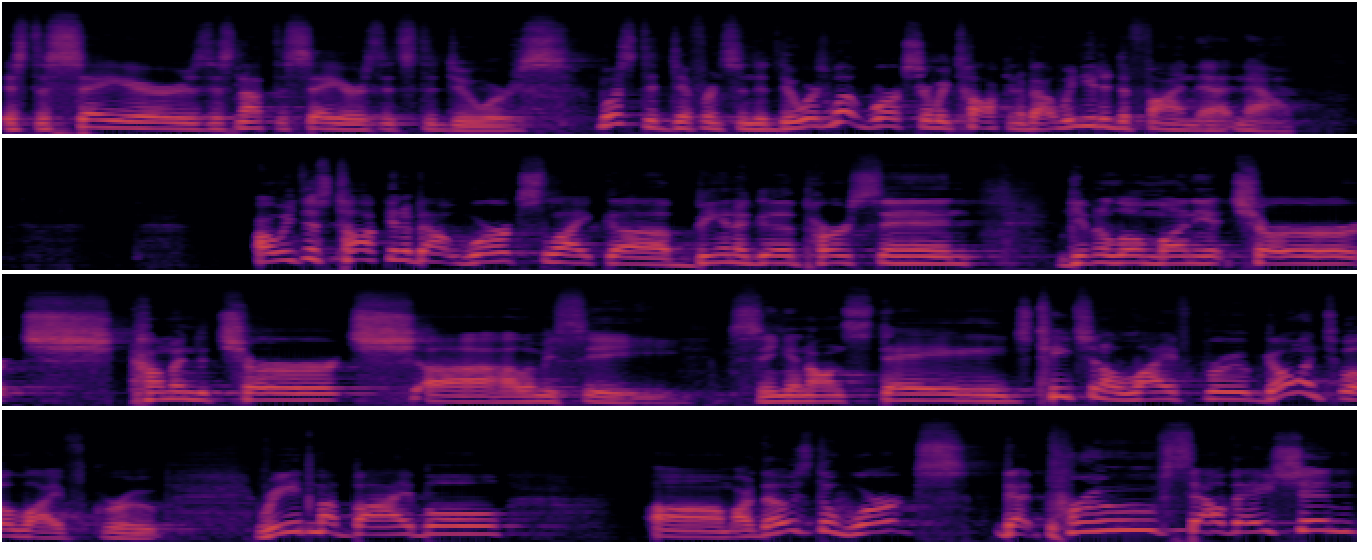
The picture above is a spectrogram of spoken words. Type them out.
It's the sayers, it's not the sayers, it's the doers. What's the difference in the doers? What works are we talking about? We need to define that now. Are we just talking about works like uh, being a good person, giving a little money at church, coming to church? Uh, let me see singing on stage, teaching a life group, going to a life group, reading my Bible. Um, are those the works that prove salvation?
